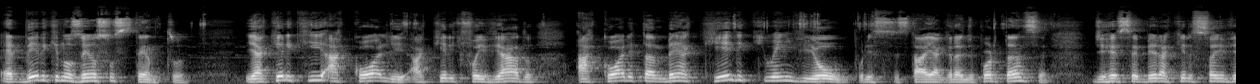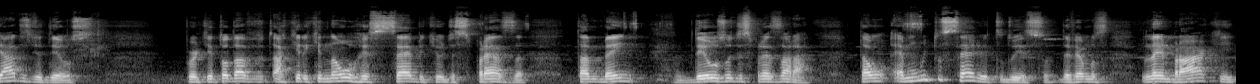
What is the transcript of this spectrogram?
É dele que nos vem o sustento. E aquele que acolhe aquele que foi enviado, acolhe também aquele que o enviou. Por isso está aí a grande importância de receber aqueles que são enviados de Deus. Porque todo aquele que não o recebe, que o despreza, também Deus o desprezará. Então é muito sério tudo isso. Devemos lembrar que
